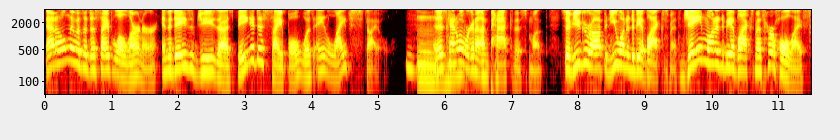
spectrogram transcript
not only was a disciple a learner, in the days of Jesus, being a disciple was a lifestyle. Mm-hmm. And this is kind of what we're going to unpack this month. So if you grew up and you wanted to be a blacksmith, Jane wanted to be a blacksmith her whole life.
